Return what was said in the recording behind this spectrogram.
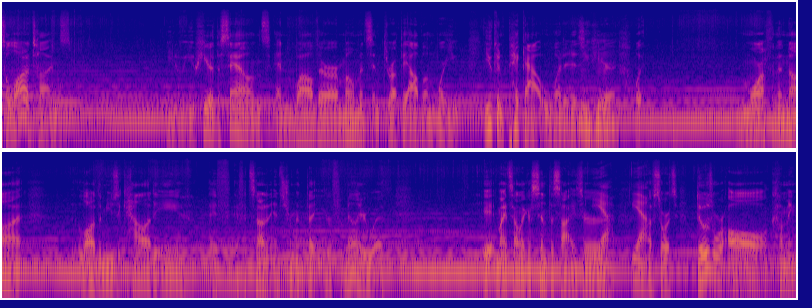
So a lot of times, you know, you hear the sounds, and while there are moments in throughout the album where you you can pick out what it is you hear, what more often than not, a lot of the musicality, if if it's not an instrument that you're familiar with, it might sound like a synthesizer Yeah, yeah. of sorts. Those were all coming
